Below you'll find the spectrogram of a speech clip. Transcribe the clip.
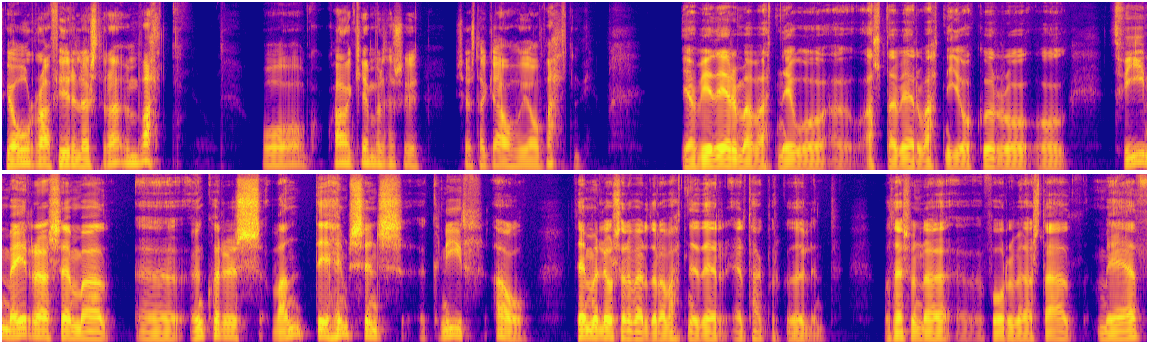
fjóra fyrirlestra um vatn og hvaðan kemur þessi sérstaklega áhuga á vatni? Já, við erum að vatni og alltaf er vatni í okkur og, og því meira sem að uh, umhverfis vandi heimsins knýr á. Þeim er ljósara verður að vatnið er, er takmörkuð öðlind og þess vegna uh, fórum við að stað með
